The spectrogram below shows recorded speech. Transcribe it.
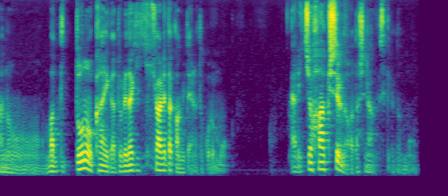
あの、まあ、どの回がどれだけ聞かれたかみたいなところも、あの一応把握してるのは私なんですけれども、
